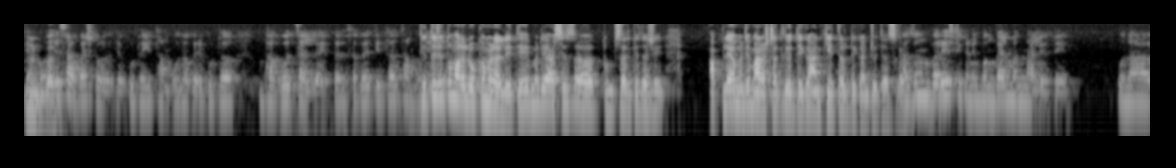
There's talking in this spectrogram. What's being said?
त्यामुळे बरं. ते सावकाश करत होते. कुठेही थांबून वगैरे कुठं भागवत चाललंय तर सगळे तिथं थांबून तिथं जे यायचं. तुम्हाला लोक मिळाले ते म्हणजे असेच अं, तुमच्यासारखे जसे आपल्या म्हणजे महाराष्ट्रातली होती का आणखी इतर ठिकाणची होती असं काय? अजून बरेच ठिकाणी बंगालमधनं आले होते. पुन्हा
